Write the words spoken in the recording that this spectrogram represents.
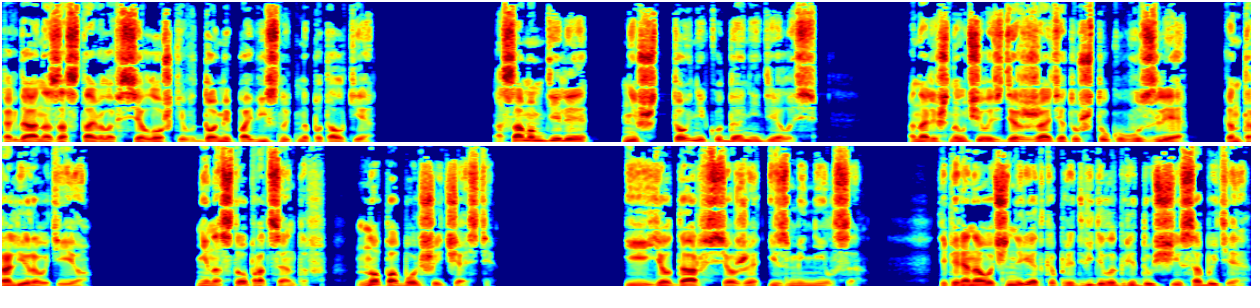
когда она заставила все ложки в доме повиснуть на потолке. На самом деле ничто никуда не делось. Она лишь научилась держать эту штуку в узле, контролировать ее. Не на сто процентов, но по большей части. И ее дар все же изменился. Теперь она очень редко предвидела грядущие события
